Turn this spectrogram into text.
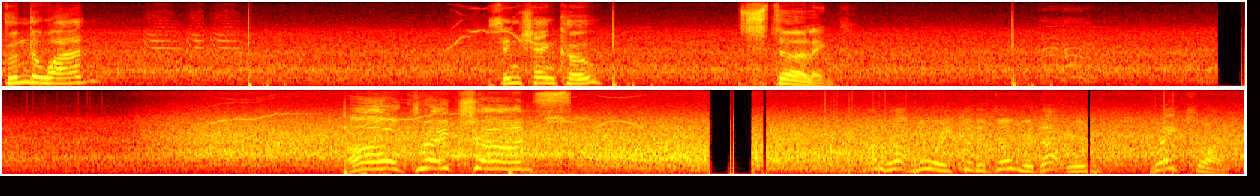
Gundogan. Zinchenko. Sterling. Oh, great chance! Not a lot more he could have done with that one. Great try.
